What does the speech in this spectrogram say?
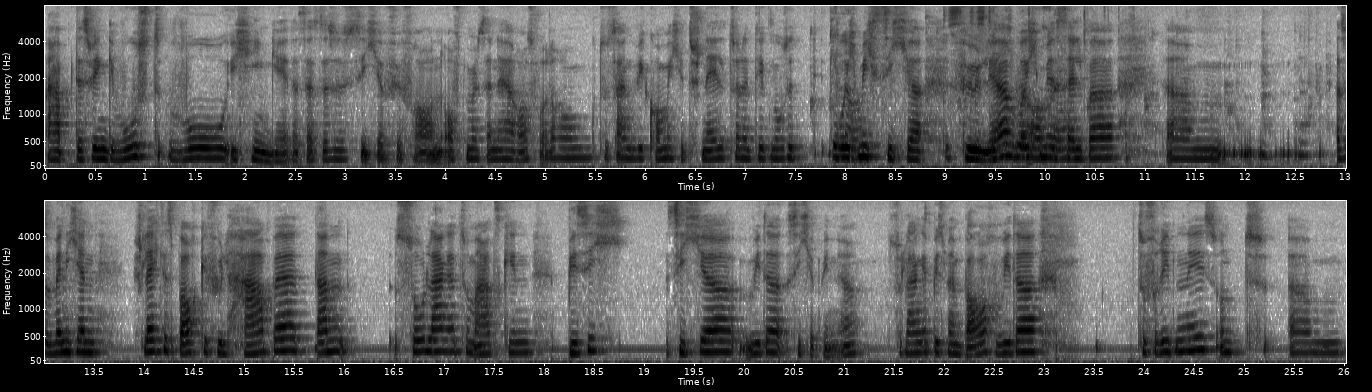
habe deswegen gewusst, wo ich hingehe. Das heißt, das ist sicher für Frauen oftmals eine Herausforderung zu sagen, wie komme ich jetzt schnell zu einer Diagnose, genau. wo ich mich sicher das, fühle, das ja, wo ich auch, mir ja. selber ähm, also wenn ich ein schlechtes Bauchgefühl habe, dann so lange zum Arzt gehen, bis ich sicher wieder sicher bin. Ja? So lange, bis mein Bauch wieder zufrieden ist und ähm,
